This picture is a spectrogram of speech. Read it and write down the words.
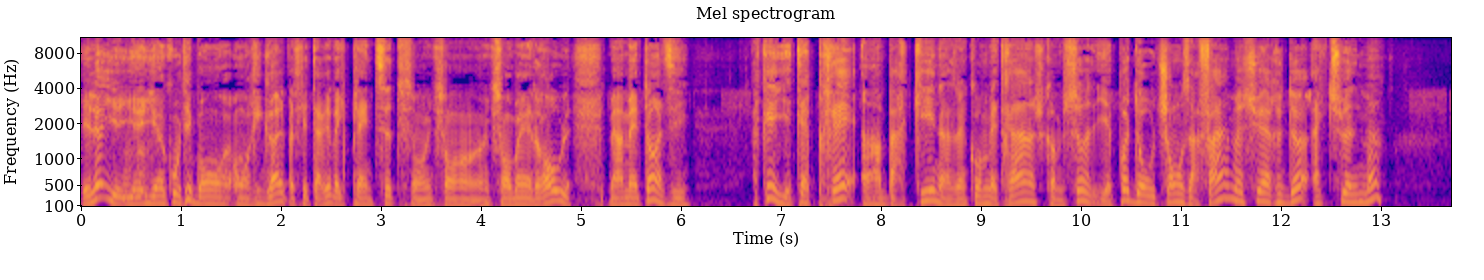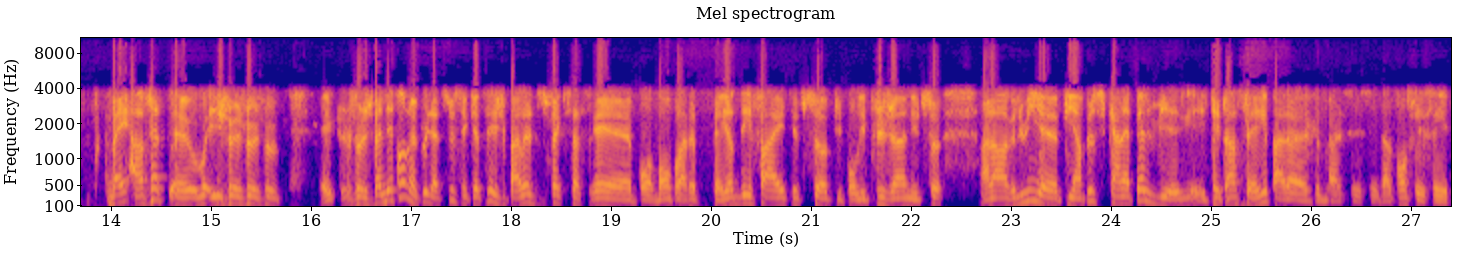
Et là, il y, a, il y a un côté, bon, on rigole parce qu'il arrive avec plein de titres qui sont, qui sont, qui sont bien drôles, mais en même temps, on dit Il était prêt à embarquer dans un court-métrage comme ça. Il n'y a pas d'autre chose à faire, M. Arruda, actuellement? Ben, en fait, euh, je, je, je, vais le défendre un peu là-dessus. C'est que, tu sais, je parlais du fait que ça serait pour, bon, pour la période des fêtes et tout ça, puis pour les plus jeunes et tout ça. Alors, lui, euh, puis en plus, quand l'appel était transféré par, euh, ben, dans le fond, c'est,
